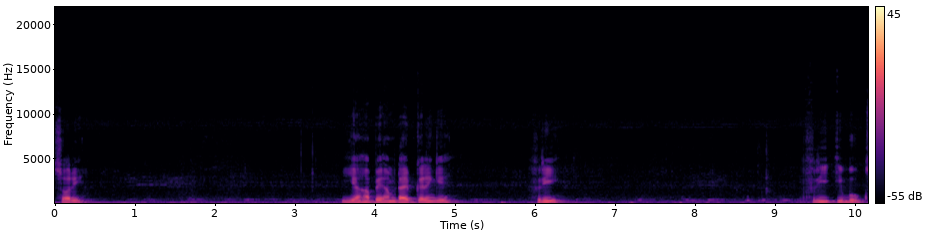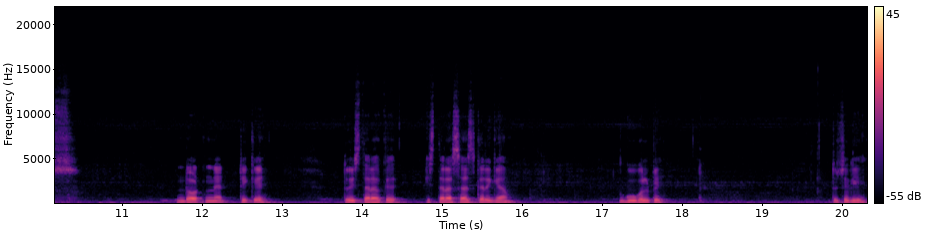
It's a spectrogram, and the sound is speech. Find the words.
सॉरी यहाँ पे हम टाइप करेंगे free free e books dot net ठीक है? तो इस तरह के, इस तरह सर्च करेंगे हम गूगल पे। तो चलिए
